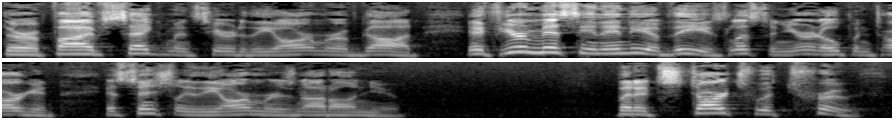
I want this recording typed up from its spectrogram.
There are five segments here to the armor of God. If you're missing any of these, listen, you're an open target. Essentially, the armor is not on you. But it starts with truth.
